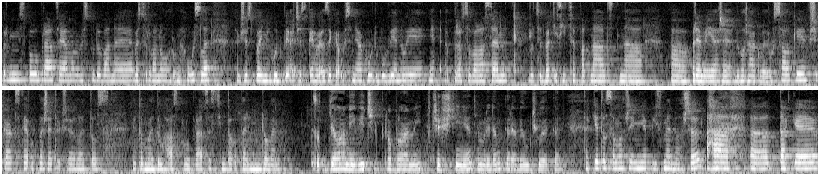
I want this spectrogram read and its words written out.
první spolupráce, já mám vystudované, vystudovanou hru na housle, takže spojení hudby a českého jazyka už se nějakou dobu věnuji. Pracovala jsem v roce 2015 na premiéře Dvořákovy Rusalky v Šikákské opeře, takže letos je to moje druhá spolupráce s tímto operním domem. Co dělá největší problémy v češtině těm lidem, které vyučujete? Tak je to samozřejmě písmeno Ř a, a také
